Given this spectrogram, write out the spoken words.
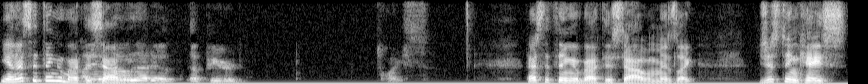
yeah. That's the thing about I this didn't album. know that it appeared twice. that's the thing about this album is like just in case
